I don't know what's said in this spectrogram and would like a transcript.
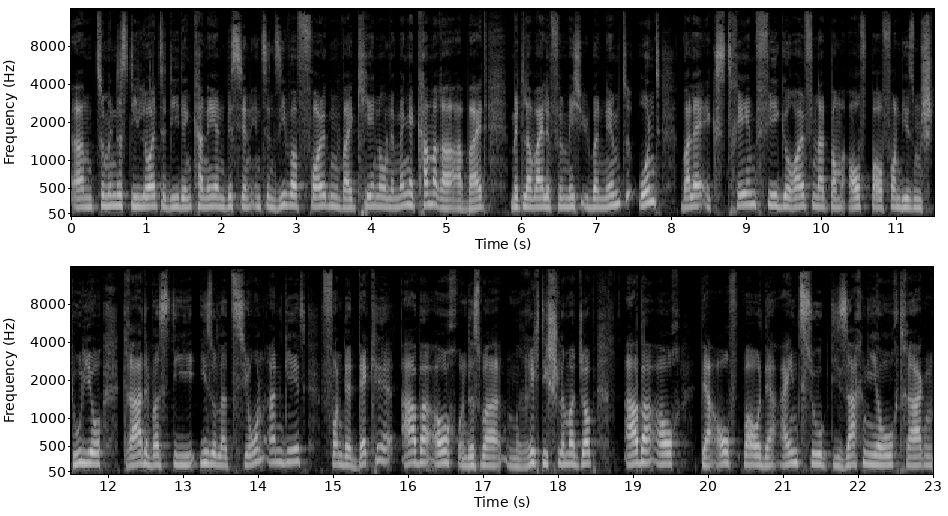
Ähm, zumindest die Leute, die den Kanälen ein bisschen intensiver folgen, weil Keno eine Menge Kameraarbeit mittlerweile für mich übernimmt und weil er extrem viel geholfen hat beim Aufbau von diesem Studio, gerade was die Isolation angeht von der Decke, aber auch, und das war ein richtig schlimmer Job, aber auch der Aufbau, der Einzug, die Sachen hier hochtragen.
